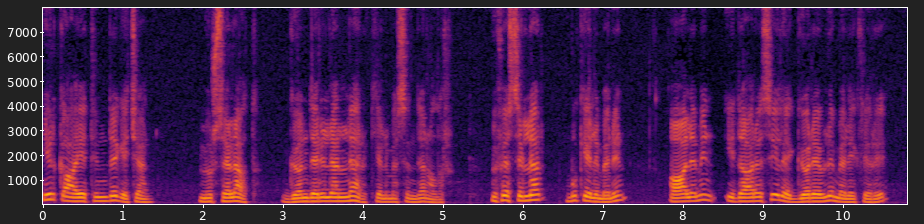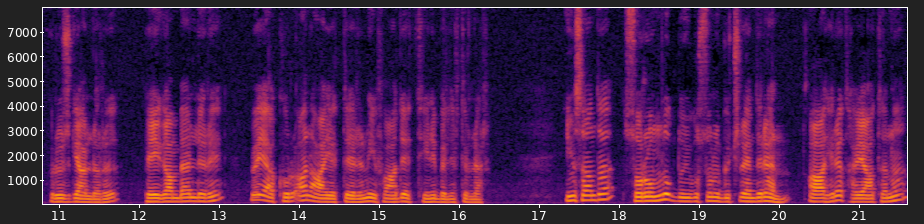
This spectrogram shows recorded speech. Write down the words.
ilk ayetinde geçen mürselat, gönderilenler kelimesinden alır. Müfessirler bu kelimenin alemin idaresiyle görevli melekleri, rüzgarları, peygamberleri veya Kur'an ayetlerini ifade ettiğini belirtirler. İnsanda sorumluluk duygusunu güçlendiren ahiret hayatını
